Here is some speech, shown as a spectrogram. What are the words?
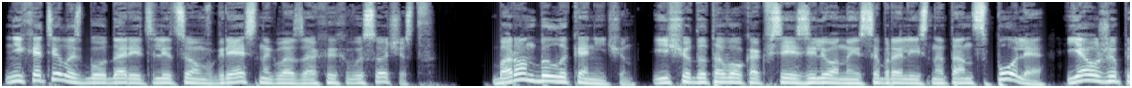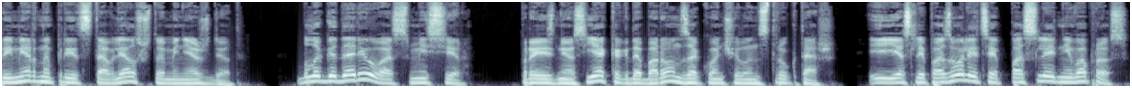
Не хотелось бы ударить лицом в грязь на глазах их высочеств. Барон был лаконичен. Еще до того, как все зеленые собрались на танцполе, я уже примерно представлял, что меня ждет. «Благодарю вас, мессир», — произнес я, когда барон закончил инструктаж. «И если позволите, последний вопрос».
